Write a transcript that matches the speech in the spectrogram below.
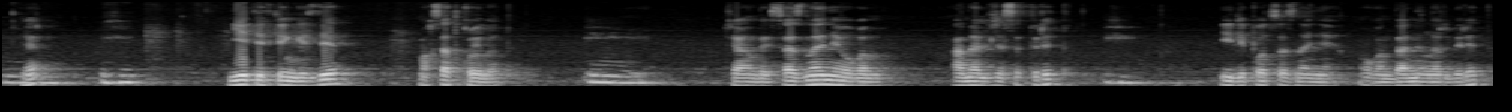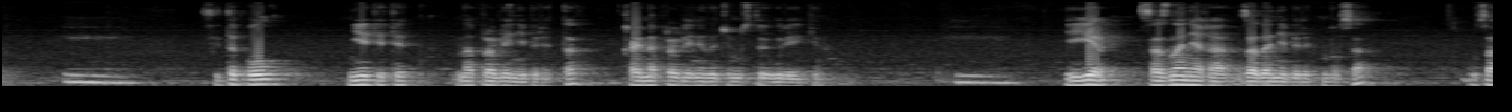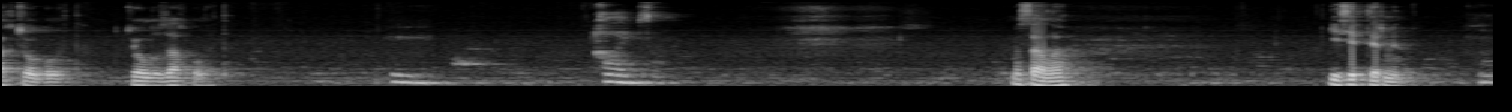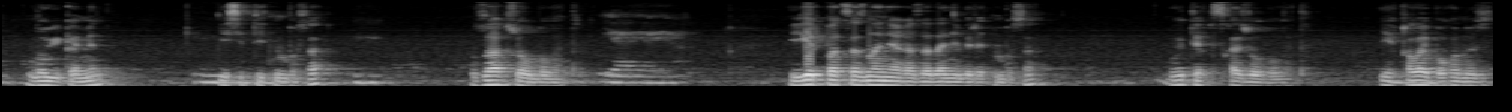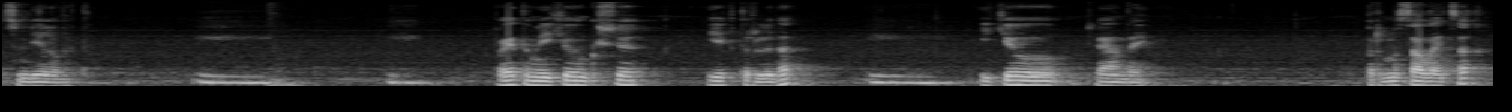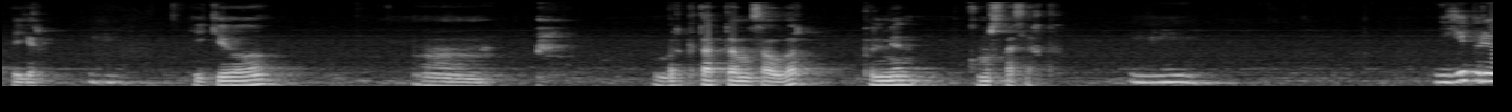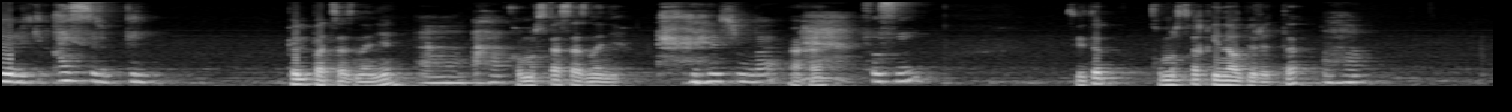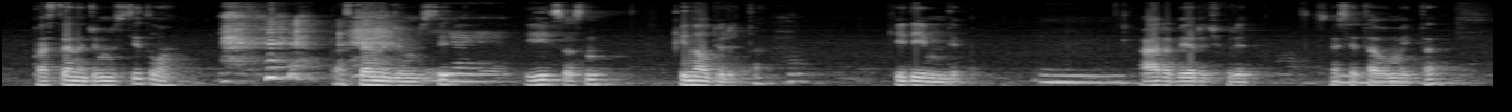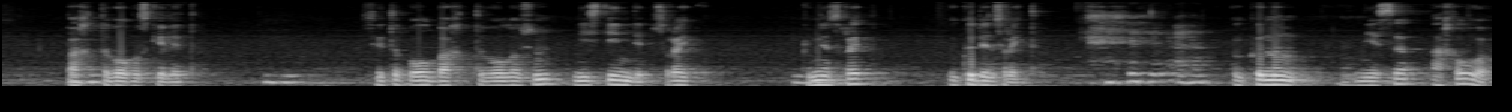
Иә? Ниет еткен кезде мақсат қойылады. М, жаңағыдай сознание оған анализ жасап береді. Мхм. или подсознание оған данныйлар береді. М, сөйтіп ол ниет етеді направление береді да. Қай направлениеде жұмыс істеу керек екенін. М. егер сознанияға задание беретін болса ұзақ жол болады. Жол ұзақ болады. М. қалай мысалы мысалы есептермен логикамен есептейтін болса ұзақ жол болады. Иә иә иә. егер подсознанияға задание беретін болса өте қысқа жол болады. И қалай болған өзі түсінбей қалады. Поэтому екеуінің күші екі түрлі да. Екеуі жаңағыдай бір мысал айтсақ егер екеуі м, бір кітапта мысал бар піл мен құмырсқа сияқты. Неге біреуі үлкен қайсысы піл? Піл подсознание аха. құмырсқа сознание. Шын ба? Аха. Сосын? Сөйтіп құмырсқа қиналып жүреді да. Аха. Постоянно жұмыс істейді ғой. Постоянно жұмыс иә істейді. иә. И сосын қиналып жүреді да кедеймін деп М, ары бері жүгіреді ешнәрсе таба алмайды да бақытты болғысы келеді мгм. сөйтіп ол бақытты болу үшін не істейін деп сұрайды кімнен сұрайды үкіден сұрайды үкінің несі ақыл ғой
